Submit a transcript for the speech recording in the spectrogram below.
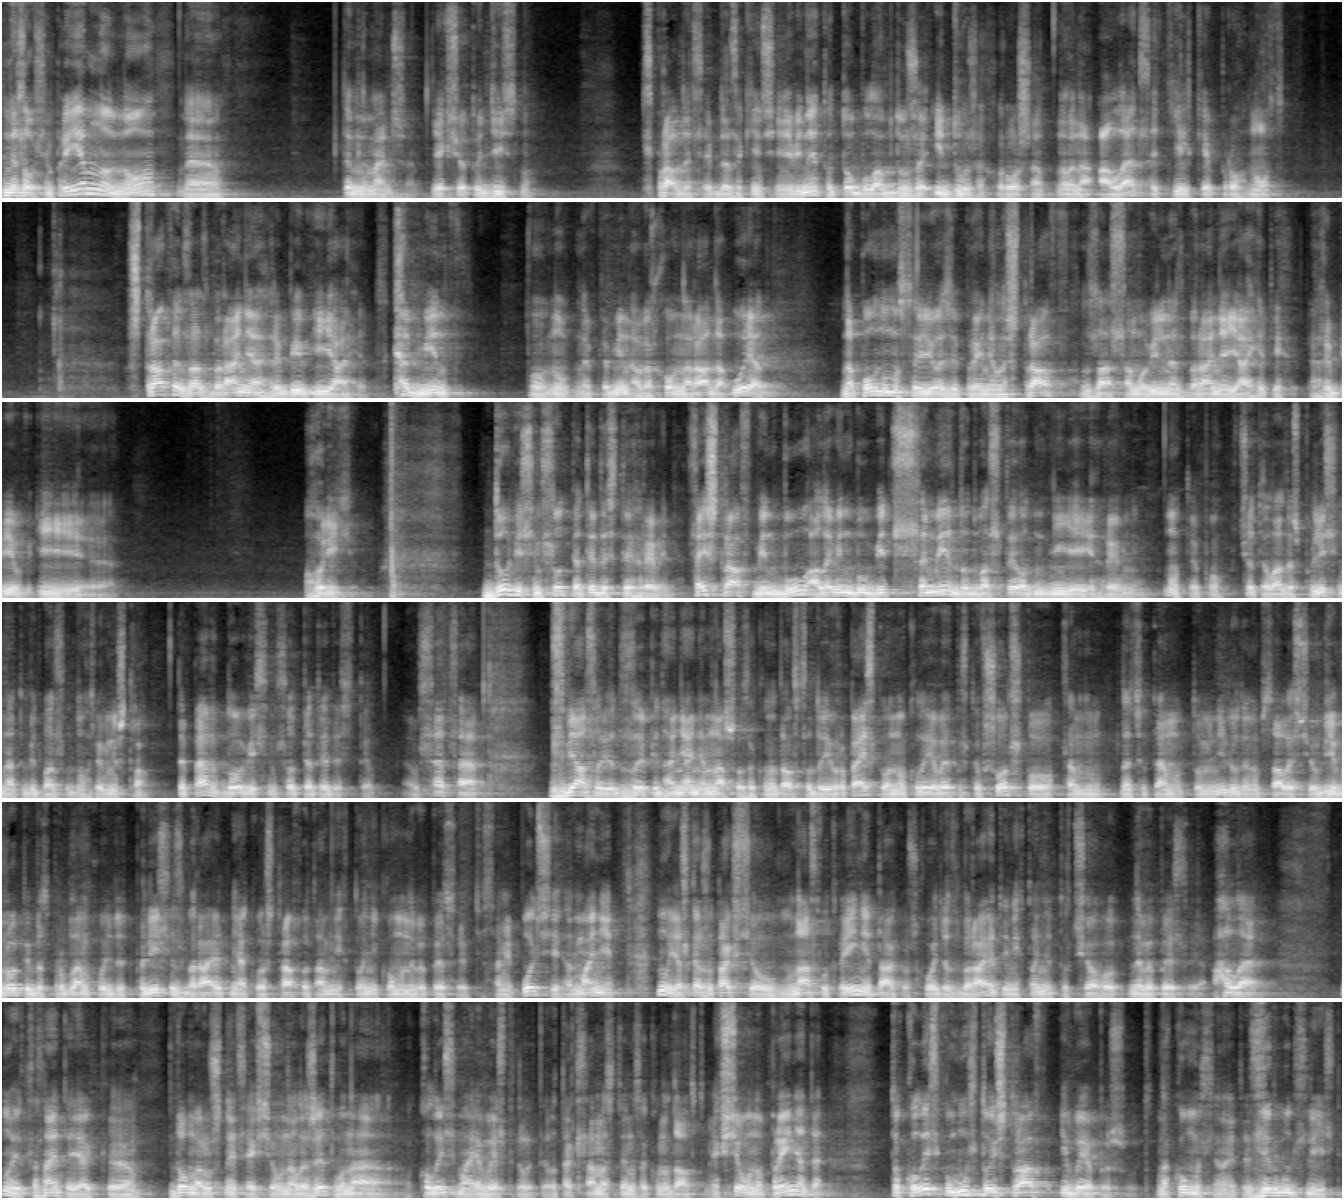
Не зовсім приємно, але тим не менше, якщо то дійсно справдиться і буде закінчення війни, то то була б дуже і дуже хороша новина. Але це тільки прогноз. Штрафи за збирання грибів і ягід. Кабмін, о, ну не в Кабмін, а Верховна Рада, уряд на повному серйозі прийняли штраф за самовільне збирання ягід і грибів і е, горіхів. До 850 гривень. Цей штраф він був, але він був від 7 до 21 гривні. Ну, типу, що ти лазиш по лісі, на тобі 21 гривню штраф. Тепер до 850. Все це зв'язують з підганянням нашого законодавства до європейського. Ну, коли я випустив шорс по цьому, на цю тему, то мені люди написали, що в Європі без проблем ходять по лісі, збирають ніякого штрафу, там ніхто нікому не виписує. В ті самі Польщі, Германії. Ну, я скажу так, що в нас в Україні також ходять, збирають і ніхто ні до чого не виписує. Але, ну, і це знаєте, як е, дома рушниця, якщо вона лежить, вона колись має вистрілити. Отак само з цим законодавством. Якщо воно прийняте, то колись комусь той штраф і випишуть, на комусь знаєте, зірвуть злість.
